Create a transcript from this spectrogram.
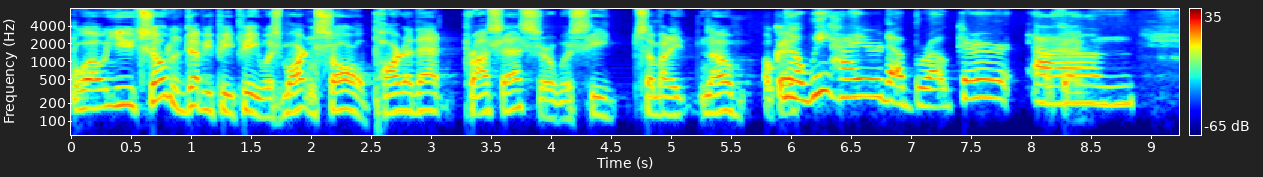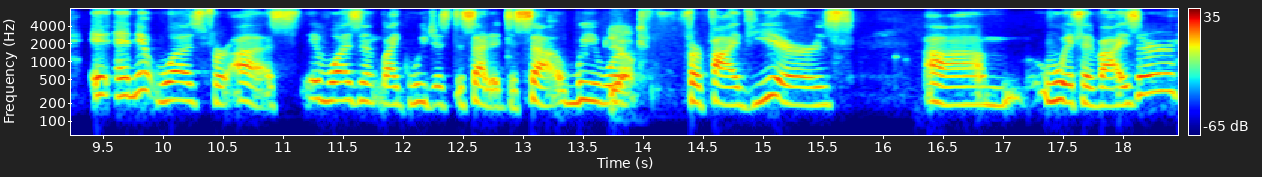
Well, you sold to WPP. Was Martin Sorrell part of that process, or was he somebody? No. Okay. No, we hired a broker. Okay. Um, it, and it was for us. It wasn't like we just decided to sell. We worked yeah. for five years um, with advisor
